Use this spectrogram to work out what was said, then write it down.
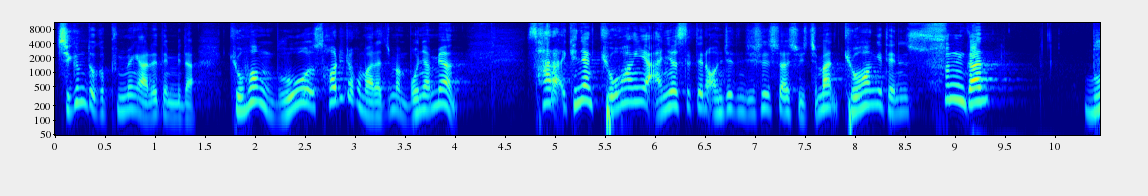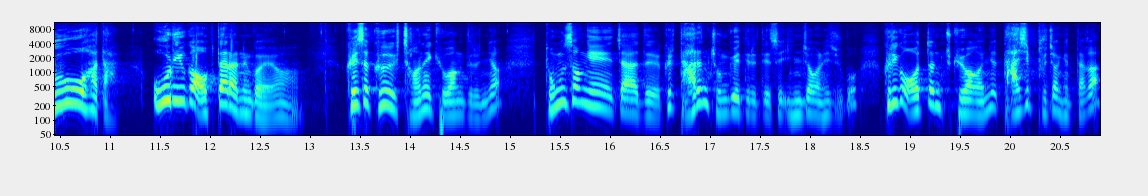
지금도 그 분명히 알아야 됩니다. 교황 무호설이라고 말하지만 뭐냐면 살아 그냥 교황이 아니었을 때는 언제든지 실수할 수 있지만 교황이 되는 순간 무오하다 오류가 없다라는 거예요. 그래서 그 전에 교황들은요 동성애자들 그리고 다른 종교들에 대해서 인정을 해주고 그리고 어떤 교황은요 다시 부정했다가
